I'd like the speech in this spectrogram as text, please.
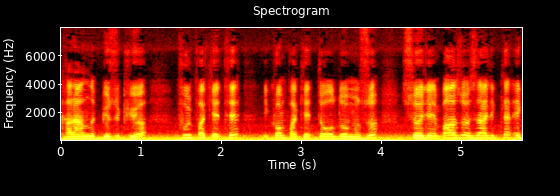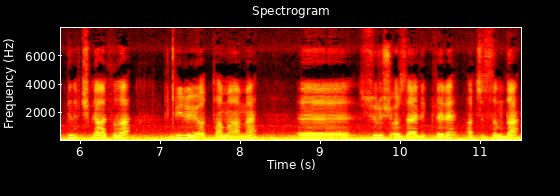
karanlık gözüküyor. Full paketi, ikon pakette olduğumuzu söyleyin. Bazı özellikler eklenip çıkartılabiliyor tamamen. E, sürüş özellikleri açısından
